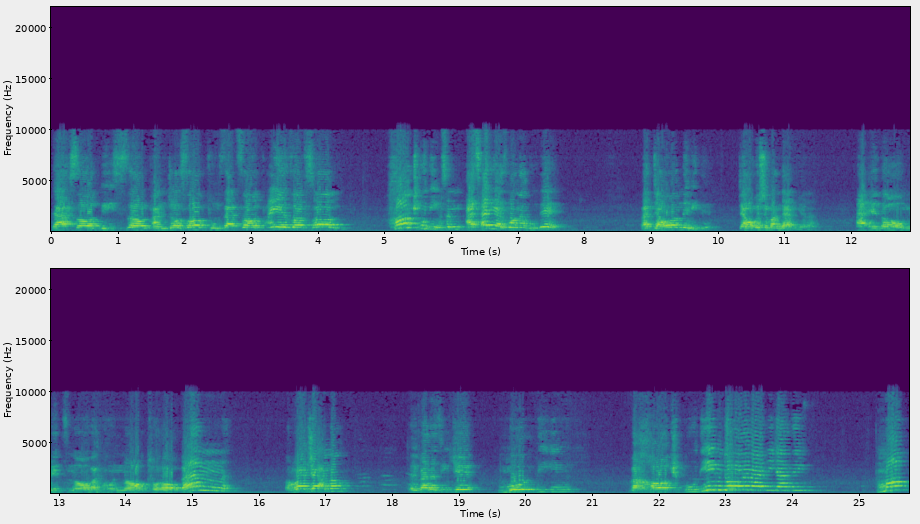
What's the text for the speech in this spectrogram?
ده سال بیست سال پنجاه سال 500 سال پنج هزار سال خاک بودیم. مثلا اثری از ما نبوده. و جواب نمیده. جوابش من در میارم. اعدا متنا و کنا ترابن رجعنا بعد از اینکه مردیم و خاک بودیم دوباره برمیگردیم. ما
